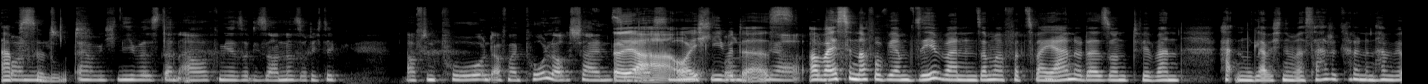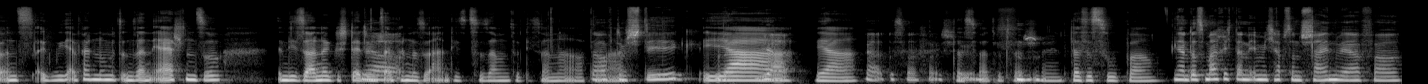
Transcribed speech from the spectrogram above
absolut. Und ähm, ich liebe es dann auch, mir so die Sonne so richtig auf den Po und auf mein Po-Loch scheinen zu Ja, lassen. oh, ich liebe und, das. Ja. Aber weißt du noch, wo wir am See waren, im Sommer vor zwei Jahren oder so, und wir waren, hatten, glaube ich, eine Massage gerade und dann haben wir uns irgendwie einfach nur mit unseren Ärschen so in die Sonne gestellt ja. und uns einfach nur so an, die zusammen so die Sonne auf. Da auf dem Steg? Ja. ja. Ja. Ja, das war voll schön. Das war total schön. Das ist super. Ja, das mache ich dann eben. Ich habe so einen Scheinwerfer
